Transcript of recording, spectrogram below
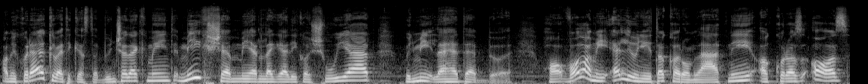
amikor elkövetik ezt a bűncselekményt, mégsem mérlegelik a súlyát, hogy mi lehet ebből. Ha valami előnyét akarom látni, akkor az az,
